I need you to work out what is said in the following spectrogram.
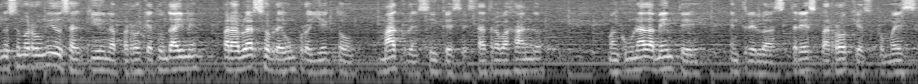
Nos hemos reunido aquí en la parroquia Tundaime para hablar sobre un proyecto macro en sí que se está trabajando mancomunadamente entre las tres parroquias como es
